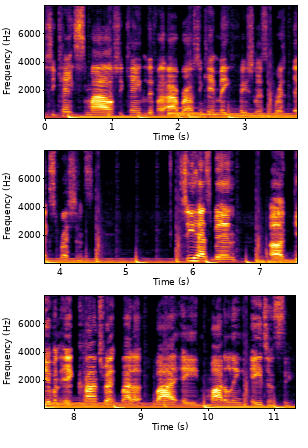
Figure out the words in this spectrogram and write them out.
she can't smile. She can't lift her eyebrows. She can't make facial expressions. She has been uh, given a contract by the by a modeling agency,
